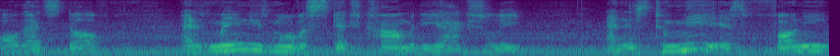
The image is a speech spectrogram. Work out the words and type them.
all that stuff, and it mainly is more of a sketch comedy actually. And it's to me, it's funny.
